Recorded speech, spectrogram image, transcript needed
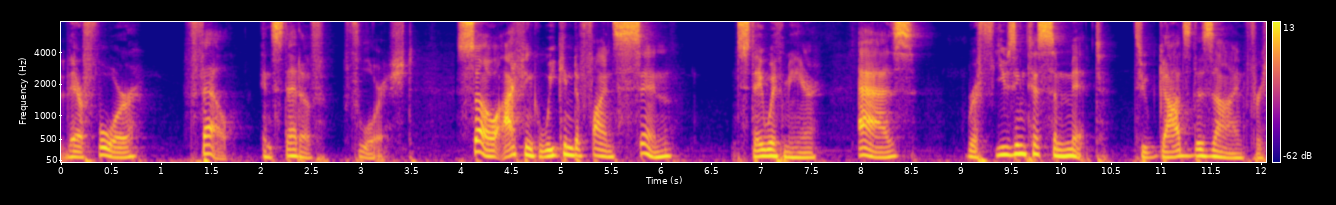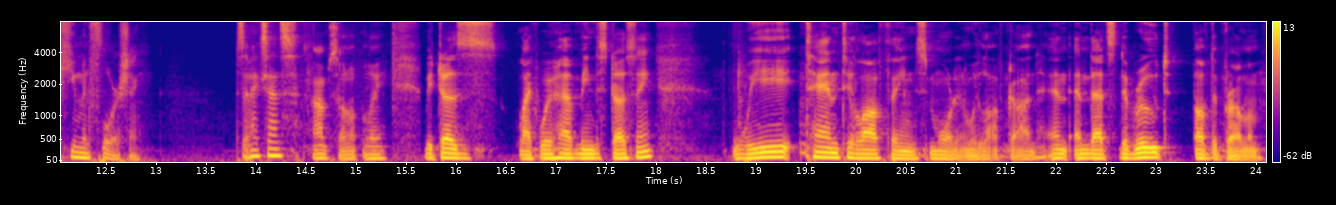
therefore fell instead of flourished. So I think we can define sin, stay with me here, as refusing to submit to God's design for human flourishing. Does that make sense? Absolutely. Because, like we have been discussing, we tend to love things more than we love God. And, and that's the root of the problem.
